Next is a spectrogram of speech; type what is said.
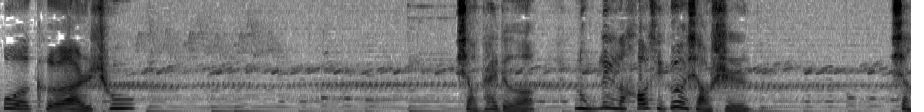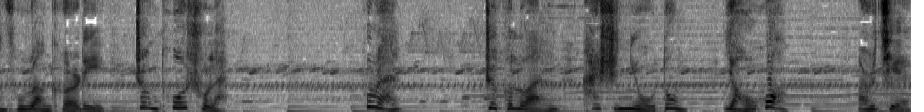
破壳而出。小泰德努力了好几个小时，想从软壳里挣脱出来。突然，这颗卵开始扭动、摇晃，而且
